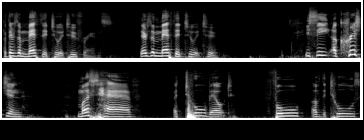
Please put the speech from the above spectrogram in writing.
but there's a method to it too, friends. There's a method to it too. You see, a Christian must have a tool belt full of the tools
